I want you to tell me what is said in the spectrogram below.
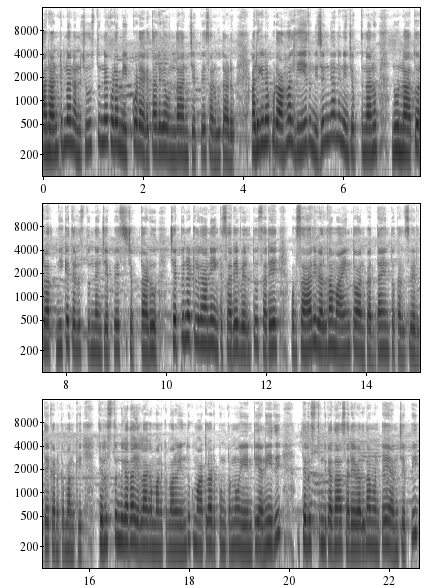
అని అంటున్నా. నన్ను చూస్తున్నా కూడా మీకు కూడా ఎగతాళిగా ఉందా? అని చెప్పేసి అడుగుతాడు. అడిగినప్పుడు ఆహా లేదు. నిజంగానే నేను చెప్తున్నాను. నువ్వు నాతో రా నీకే తెలుస్తుంది అని చెప్పేసి చెప్తాడు. చెప్పినట్లుగానే ఇంక సరే వెళ్తూ సరే ఒకసారి వెళ్దాం ఆయనతో అని పెద్ద ఆయనతో కలిసి వెళ్తే కనుక మనకి తెలుస్తుంది కదా ఇలాగ మనకి మనం ఎందుకు మాట్లాడుకుంటున్నాం ఏంటి అనేది తెలుస్తుంది కదా. సరే వెళ్దామంటే అని చెప్పి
